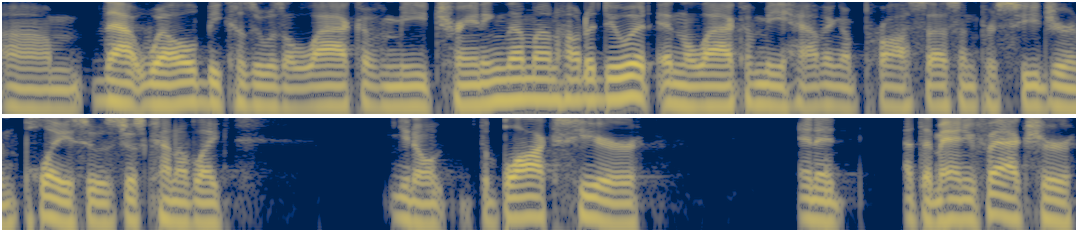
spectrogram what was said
um, that well because it was a lack of me training them on how to do it and a lack of me having a process and procedure in place. It was just kind of like, you know, the blocks here and it at the manufacturer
